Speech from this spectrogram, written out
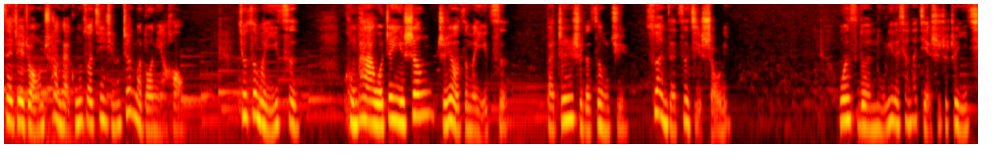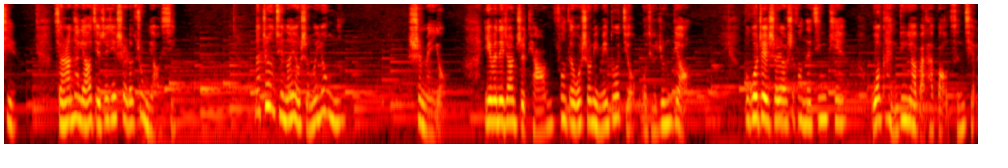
在这种篡改工作进行这么多年后，就这么一次，恐怕我这一生只有这么一次，把真实的证据攥在自己手里。温斯顿努力地向他解释着这一切，想让他了解这件事的重要性。那证据能有什么用呢？是没有，因为那张纸条放在我手里没多久，我就扔掉了。不过这事要是放在今天，我肯定要把它保存起来。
